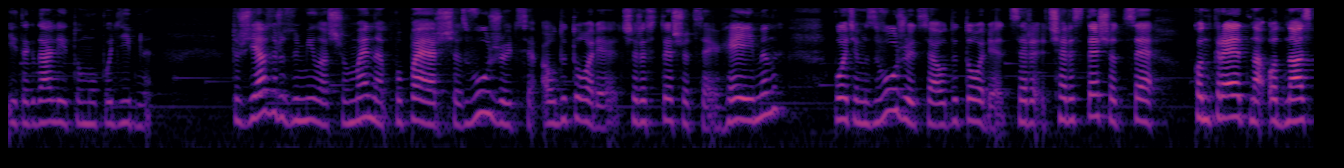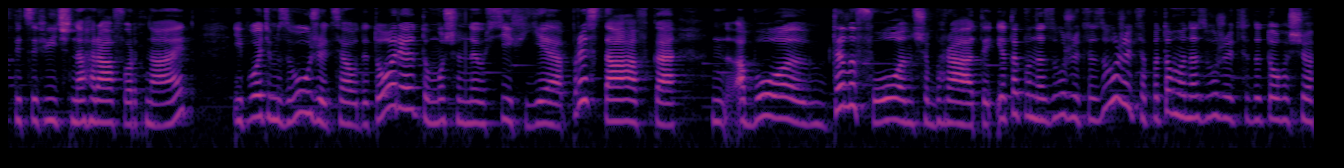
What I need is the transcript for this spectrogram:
і так далі, і тому подібне. Тож я зрозуміла, що в мене, по-перше, звужується аудиторія через те, що це геймінг, потім звужується аудиторія через те, що це конкретна одна специфічна гра Fortnite, і потім звужується аудиторія, тому що не у всіх є приставка або телефон, щоб грати. І так вона звужується, звужується, потім вона звужується до того, що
